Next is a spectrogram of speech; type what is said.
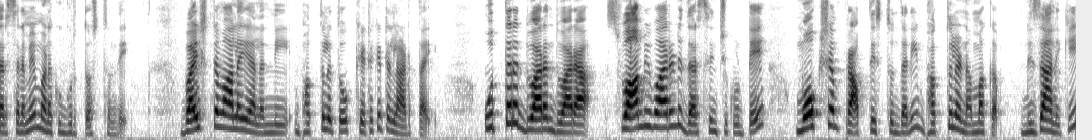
దర్శనమే మనకు గుర్తొస్తుంది. వైష్ణవాలయాలన్నీ భక్తులతో కిటకిటలాడతాయి. ఉత్తర ద్వారం ద్వారా స్వామివారిని దర్శించుకుంటే మోక్షం ప్రాప్తిస్తుందని భక్తుల నమ్మకం. నిజానికి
